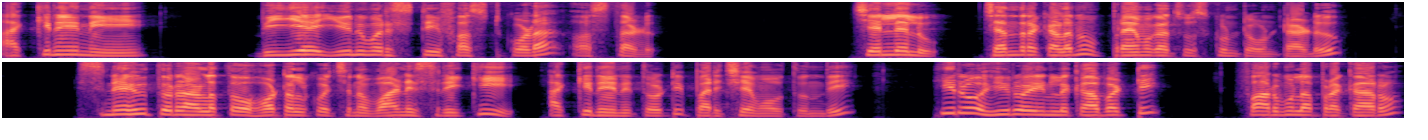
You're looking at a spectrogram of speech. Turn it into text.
అక్కినేని బిఏ యూనివర్సిటీ ఫస్ట్ కూడా వస్తాడు. చెల్లెలు చంద్రకళను ప్రేమగా చూసుకుంటూ ఉంటాడు. స్నేహితురాళ్ళతో హోటల్కొచ్చిన వాణిశ్రీకి అక్కినేనితోటి పరిచయం అవుతుంది. హీరో హీరోయిన్లు కాబట్టి ఫార్ములా ప్రకారం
